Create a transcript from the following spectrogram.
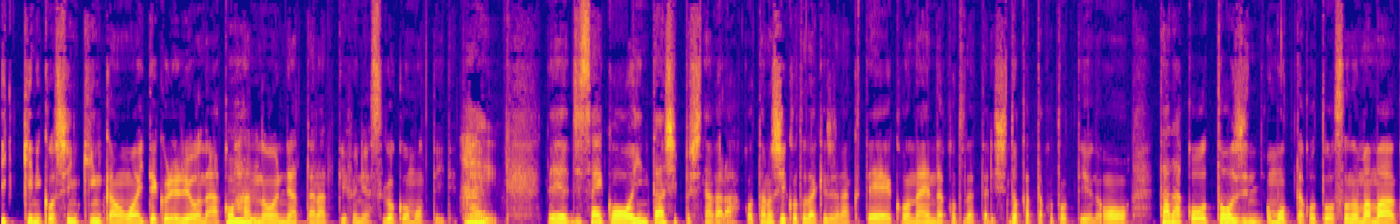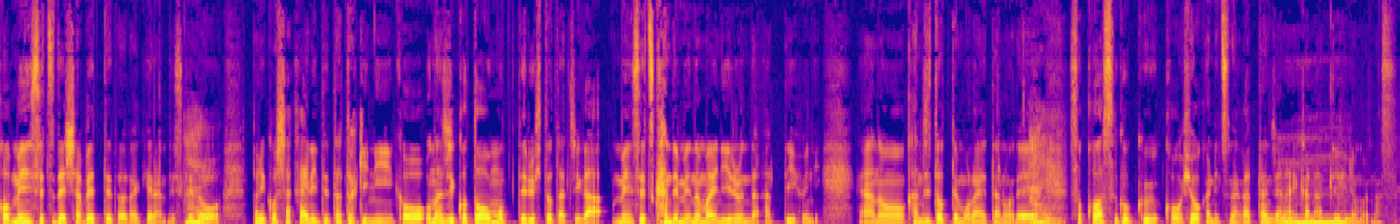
一気にこう親近感を湧いてくれるようなこううん。反応になったなっていうふうにはすごく思っていてて、はい。で実際こうインターンシップしながらこう楽しいことだけじゃなくてこう悩んだことだったりしんどかったことっていうのをただこう当時思ったことをそのままこう面接で喋ってただけなんですけど、はい。やっぱりこう社会に出た時にこう同じことを思ってる人たちが面接官で目の前にいるんだなっていうふうにあの感じ取ってもらえたので、はい。そこはすごくこう評価につながったんじゃないかなっていうふうに思います。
